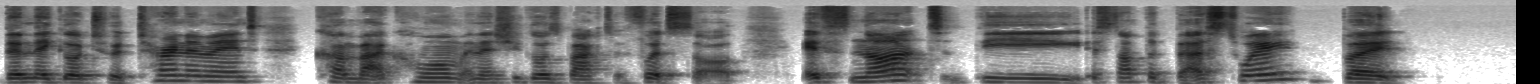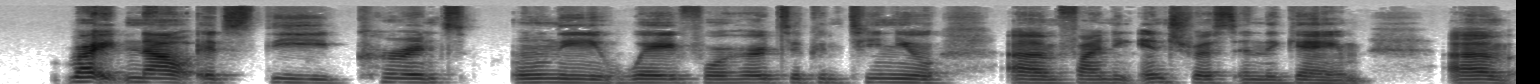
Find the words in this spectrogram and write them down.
Then they go to a tournament, come back home, and then she goes back to futsal. It's not the it's not the best way, but right now it's the current only way for her to continue um, finding interest in the game. Um,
